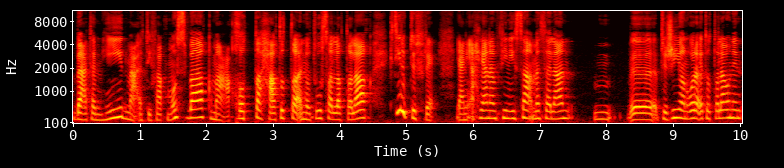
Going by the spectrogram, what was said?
مع تمهيد مع اتفاق مسبق مع خطة حاططها إنه توصل للطلاق كتير بتفرق. يعني أحيانا في نساء مثلا بتجيهم ورقة الطلاق وهن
